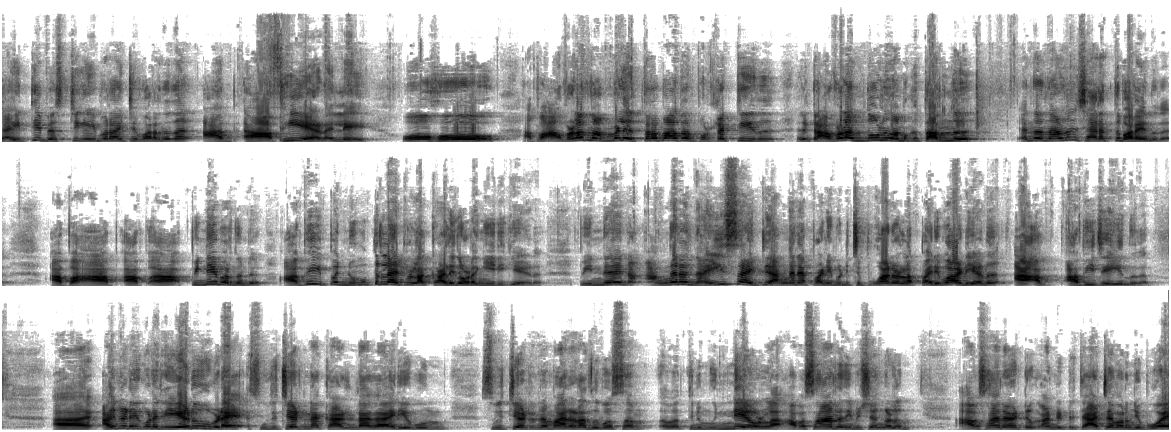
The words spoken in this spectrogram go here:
ശൈത്യ ബെസ്റ്റ് ഗെയിമറായിട്ട് പറഞ്ഞത് അഭി- അഭിയാണ് അല്ലേ? ഓഹോ. അപ്പൊ അവളെ നമ്മൾ എത്രമാത്രം പ്രൊട്ടക്ട് ചെയ്ത്? എന്നിട്ട് അവളെന്തോന്ന് നമുക്ക് തന്ന്? എന്നതാണ് ശരത്ത് പറയുന്നത്. അപ്പൊ പിന്നെ പറഞ്ഞിട്ടുണ്ട് അഭി ഇപ്പൊ ന്യൂട്രൽ ആയിട്ടുള്ള കളി തുടങ്ങിയിരിക്കുകയാണ്. പിന്നെ അങ്ങനെ നൈസായിട്ട് അങ്ങനെ പണി പിടിച്ച് പോകാനുള്ള പരിപാടിയാണ് അഭി ചെയ്യുന്നത്. അതിനിടയിൽ കൂടെ രേണു ഇവിടെ സുധിച്ചേട്ടനെ കണ്ട കാര്യവും സുധിച്ചേട്ടന്റെ മരണ ദിവസത്തിന് മുന്നേ ഉള്ള അവസാന നിമിഷങ്ങളും അവസാനമായിട്ട് കണ്ടിട്ട് ചാറ്റ പറഞ്ഞു പോയ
